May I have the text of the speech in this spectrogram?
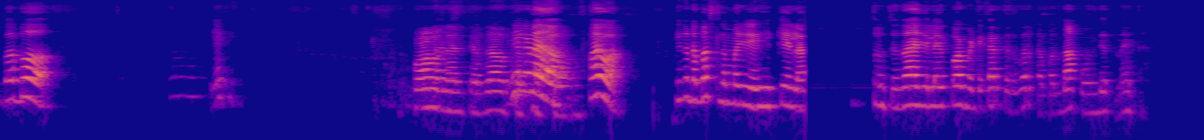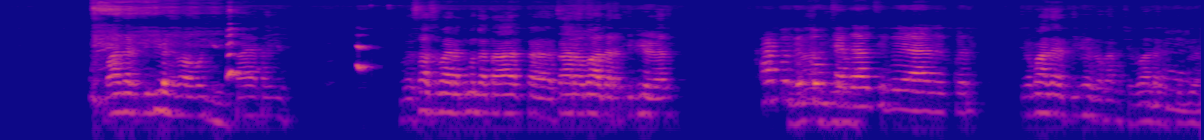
बाबो ये की. पाहुण्यांच्या इकडं. होय. इकडं बसलं म्हणजे हे केलं तुमच्या दाजीला कॉमेडी करतात बरं का पण दाखवून देत नाहीत बाजारातली भेळ म्हणजे. काय आता हे. सासूबाईला तर म्हणतात "आ, का- चारा बाजारातली भेळ आण." खातो की तुमच्या गावची वेळ आली पण बाजारातली भेळ बघा आमच्या बाजारातली भेळ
